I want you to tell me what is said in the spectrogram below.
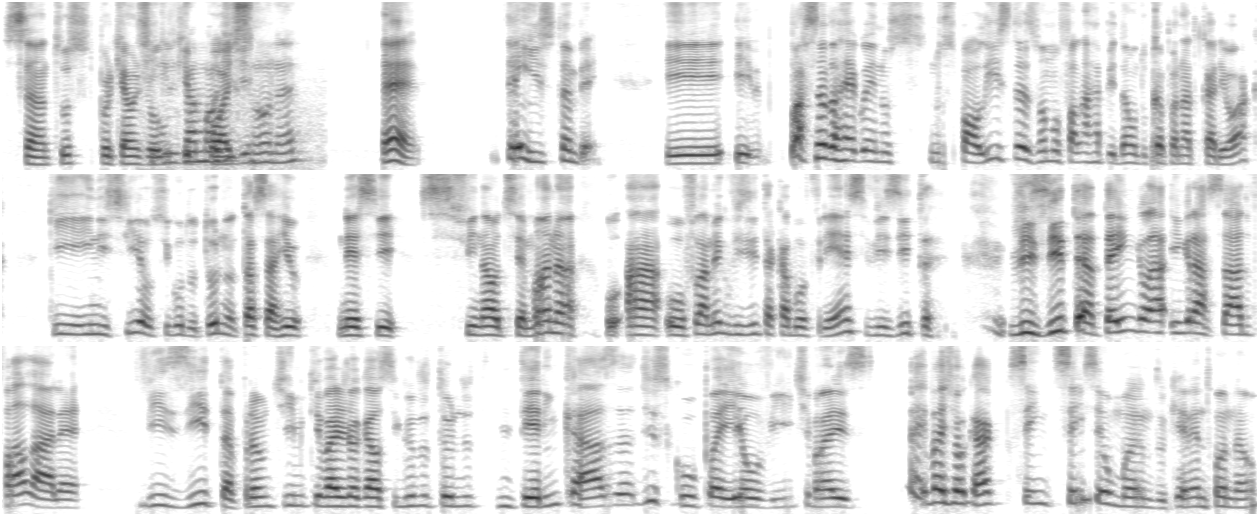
Santos, porque é um jogo que pode. Né? É, tem isso também. E, e, passando a régua aí nos, nos paulistas, vamos falar rapidão do Campeonato Carioca que inicia o segundo turno, Taça Rio, nesse final de semana. O, a, o Flamengo visita Cabo Friense, visita. Visita é até engra, engraçado falar, né? Visita para um time que vai jogar o segundo turno inteiro em casa. Desculpa aí, ouvinte, mas aí vai jogar sem, sem seu mando, querendo ou não,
